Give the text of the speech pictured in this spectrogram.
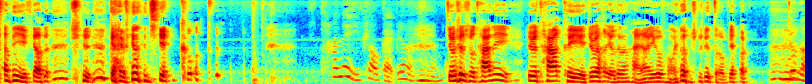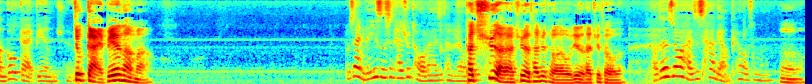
他那一票是改变了结果的。他那一票改变了全国。就是说他那，就是他可以，就是有可能喊上一个朋友出去投票，就能够改变全。就改变了嘛。不是、啊、你的意思是他去投了，还是他没有？他去了，他去了，他去投了，我记得他去投了。哦，但是最后还是差两票是吗？嗯，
